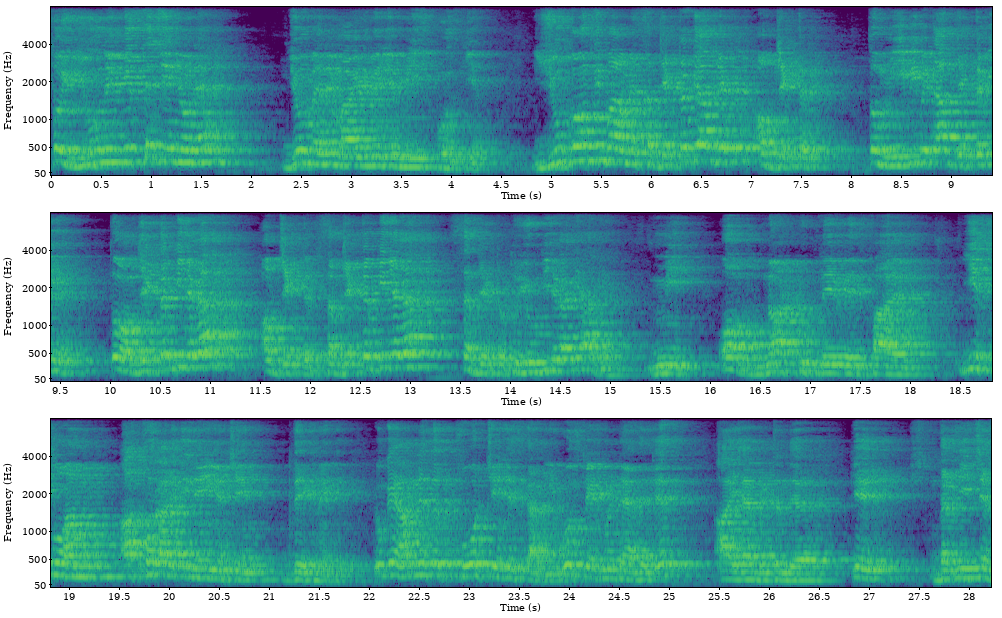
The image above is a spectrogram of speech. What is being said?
तो यू ने किससे चेंज होना है? जो मैंने माइंड में ये मी सपोज़ किया। यू कौन सी फॉर्म है सब्जेक्टिव क्या ऑब्जेक्टिव ऑब्जेक्टिव तो मी भी बेटा ऑब्जेक्टिव ही है। तो ऑब्जेक्टिव की जगह ऑब्जेक्टिव सब्जेक्टिव की जगह सब्जेक्टिव तो यू की जगह क्या आ गया? मी और not to play with fire इसको हम अथॉरिटी नहीं है चेंज देखने की। क्योंकि हमने तो फोर चेंजेस कर दिए वो statement as it is I have written there कि the teacher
